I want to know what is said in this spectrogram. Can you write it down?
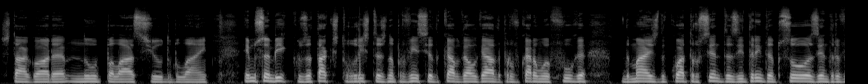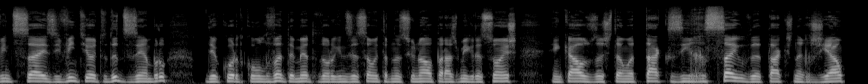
está agora no Palácio de Belém. Em Moçambique, os ataques terroristas na província de Cabo Delgado provocaram a fuga de mais de 430 pessoas entre 26 e 28 de dezembro, de acordo com o levantamento da Organização Internacional para as Migrações. Em causa estão ataques e receio de ataques na região.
